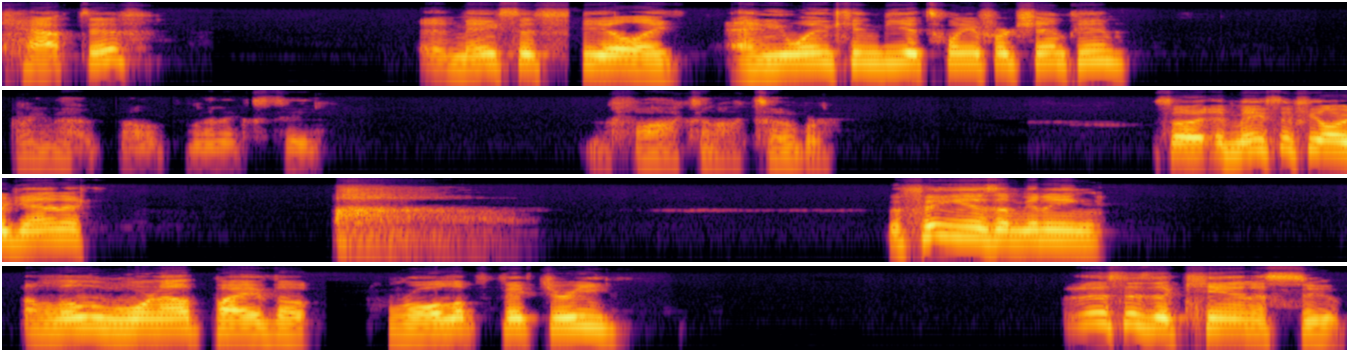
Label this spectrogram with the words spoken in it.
captive. It makes it feel like anyone can be a 24 champion. Bring that belt to NXT and Fox in October. So it makes it feel organic. Ah. The thing is, I'm getting a little worn out by the roll up victory. This is a can of soup.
